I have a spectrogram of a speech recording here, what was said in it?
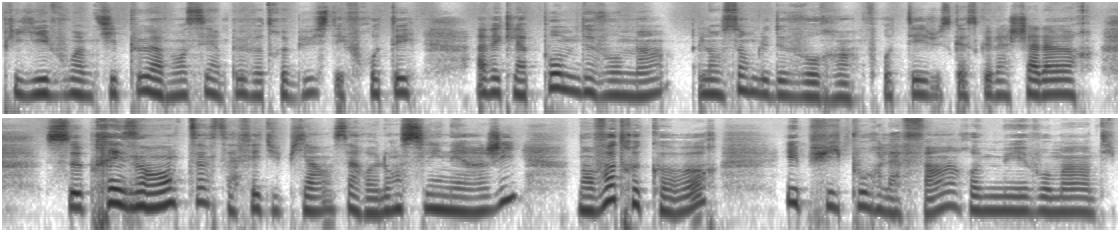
pliez-vous un petit peu, avancez un peu votre buste et frottez avec la paume de vos mains l'ensemble de vos reins. Frottez jusqu'à ce que la chaleur se présente. Ça fait du bien, ça relance l'énergie dans votre corps. Et puis pour la fin, remuez vos mains un petit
